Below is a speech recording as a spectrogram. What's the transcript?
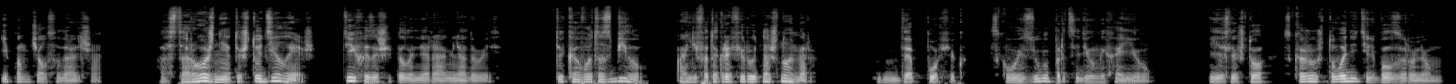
и помчался дальше. «Осторожнее, ты что делаешь?» – тихо зашипела Лера, оглядываясь. «Ты кого-то сбил! Они фотографируют наш номер!» «Да пофиг!» – сквозь зубы процедил Михаил. «Если что, скажу, что водитель был за рулем.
